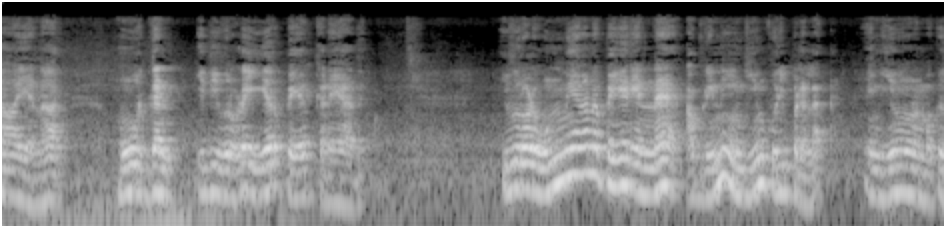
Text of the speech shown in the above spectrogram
நாயனார் மூர்கன். இது இவரோட இயற்பெயர் கிடையாது. இவரோட உண்மையான பெயர் என்ன அப்படின்னு எங்கேயும் குறிப்பிடலை. எங்கேயும் நமக்கு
